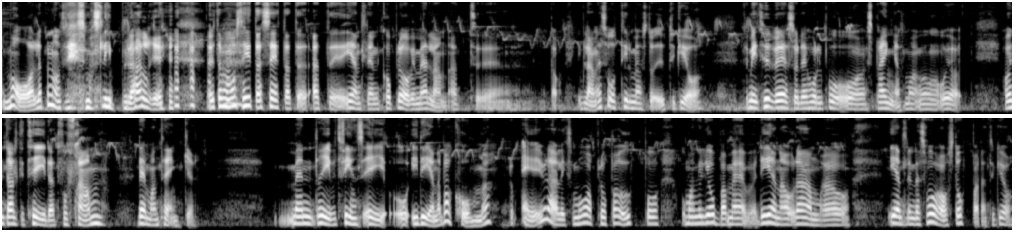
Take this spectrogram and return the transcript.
maler på något vis. Man slipper det aldrig. Utan man måste hitta sätt att, att egentligen koppla av emellan. Att, eh, ja, ibland är det svårt till och med att stå ut tycker jag. För mitt huvud är så det håller på att sprängas många gånger och jag har inte alltid tid att få fram det man tänker. Men drivet finns i och idéerna bara kommer. De är ju där liksom och bara ploppar upp och, och man vill jobba med det ena och det andra. Och egentligen det svåra att stoppa det tycker jag.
